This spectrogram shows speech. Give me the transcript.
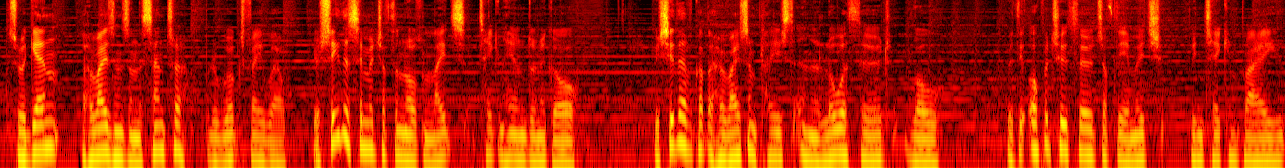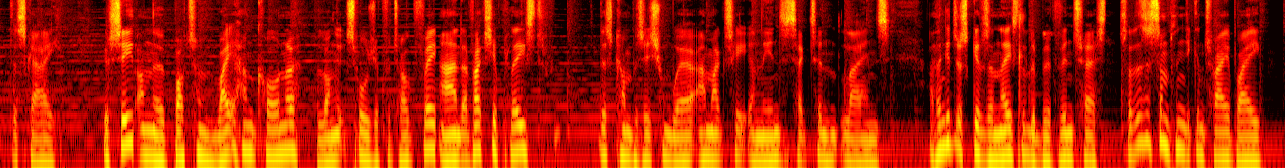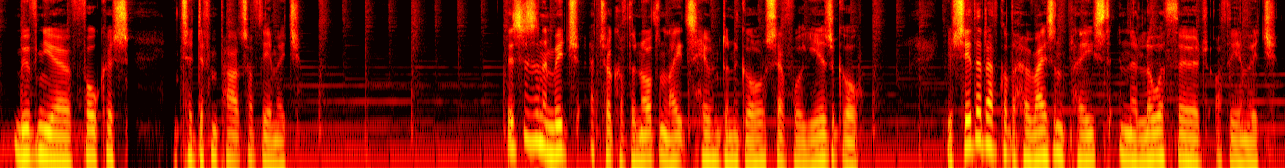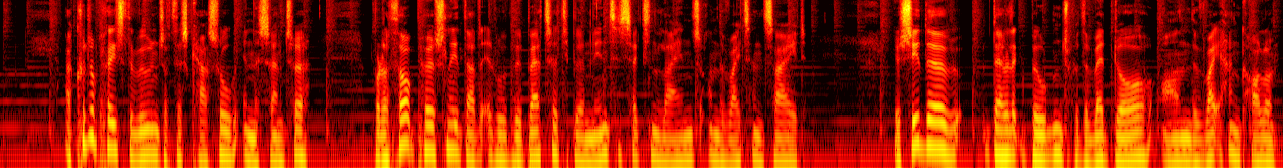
So again, the horizon's in the centre, but it works very well. You'll see this image of the Northern Lights taken here in Donegal. You see they've got the horizon placed in the lower third row, with the upper two thirds of the image being taken by the sky. You'll see on the bottom right hand corner long exposure photography, and I've actually placed this composition where I'm actually on the intersecting lines. I think it just gives a nice little bit of interest. So this is something you can try by moving your focus into different parts of the image. This is an image I took of the Northern Lights here in Donegal several years ago. You see that I've got the horizon placed in the lower third of the image. I could have placed the ruins of this castle in the centre, but I thought personally that it would be better to be on the intersecting lines on the right hand side. You see the derelict buildings with the red door on the right hand column,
